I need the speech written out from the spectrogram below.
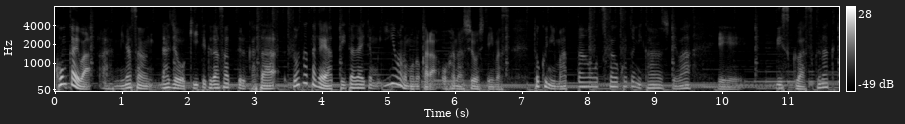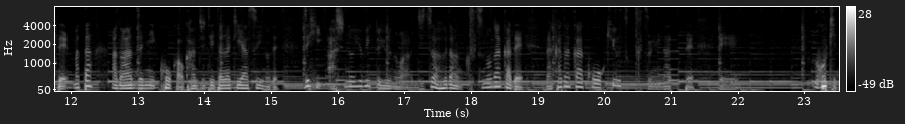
今回は皆さんラジオを聴いてくださってる方どなたがやっていただいてもいいようなものからお話をしています。特に末端を使うことに関しては、えーリスクは少なくてまたあの安全に効果を感じていただきやすいのでぜひ足の指というのは実は普段靴の中でなかなかこう窮屈になって、えー、動け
